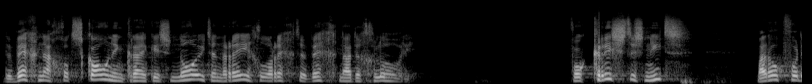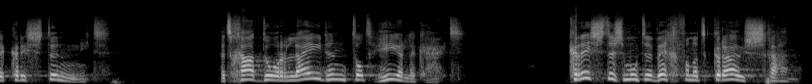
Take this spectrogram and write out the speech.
De weg naar Gods koninkrijk is nooit een regelrechte weg naar de glorie. Voor Christus niet, maar ook voor de christen niet. Het gaat door lijden tot heerlijkheid. Christus moet de weg van het kruis gaan.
